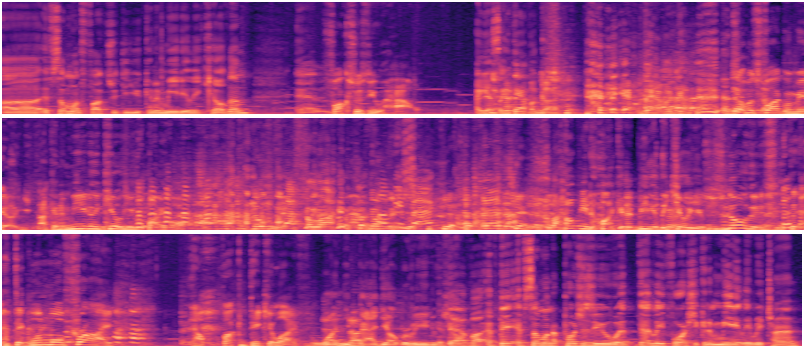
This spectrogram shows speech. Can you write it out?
uh, if someone fucks with you, you can immediately kill them. And fucks with you how? I guess like they have a gun. they have a gun. If someone's fucking with me, I can immediately kill you by law. Know this. That's the line. Fucking back. I hope you know I can immediately kill you. Just know this. Take one more fry, and I'll fucking take your life. One bad Yelp review and you If they have, uh, if they, if someone approaches you with deadly force, you can immediately return.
